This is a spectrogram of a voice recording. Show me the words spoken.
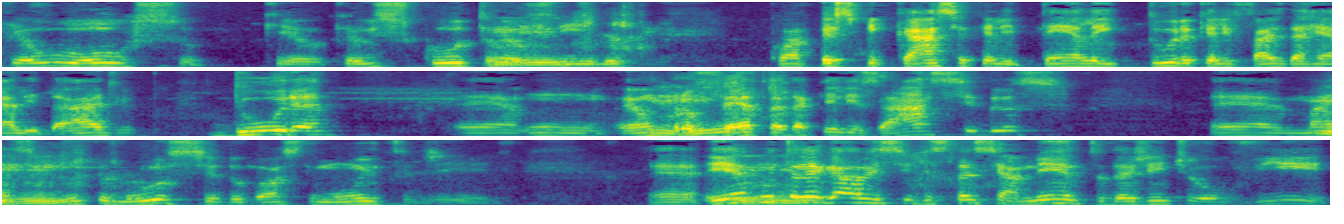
que eu ouço, que eu, que eu escuto uhum. meu filho, com a perspicácia que ele tem, a leitura que ele faz da realidade, dura, é um, é um uhum. profeta daqueles ácidos, é, mas uhum. muito lúcido, gosto muito de. É, e é uhum. muito legal esse distanciamento da gente ouvir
